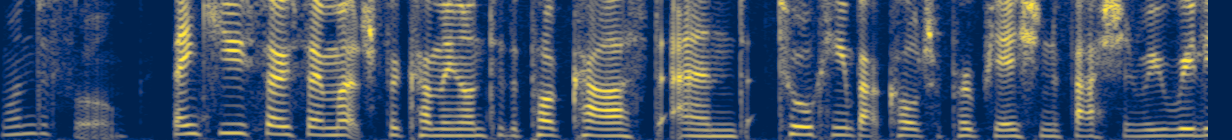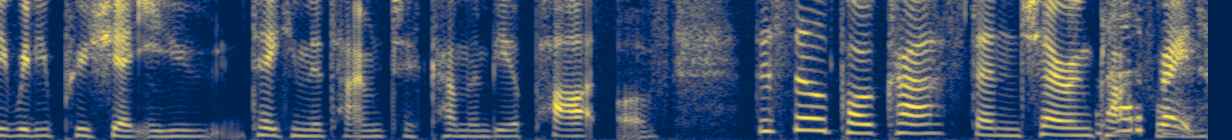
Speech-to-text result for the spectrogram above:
wonderful thank you so so much for coming onto the podcast and talking about cultural appropriation and fashion we really really appreciate you taking the time to come and be a part of this little podcast and sharing platforms.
